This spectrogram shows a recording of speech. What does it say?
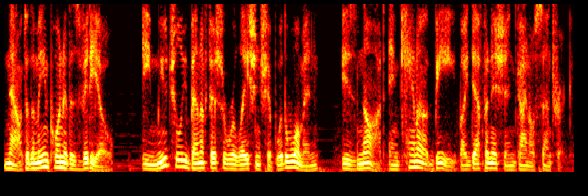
Now, to the main point of this video, a mutually beneficial relationship with a woman is not and cannot be, by definition, gynocentric.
